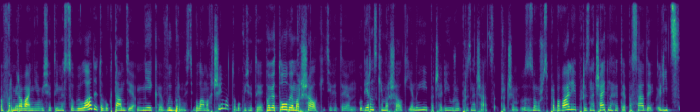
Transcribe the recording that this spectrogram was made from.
фарміравання вось гэтай мясцовай улады то бок там дзе нейкая выбарнасць была магчыма то бок вось гэтыя павятовыя маршалкі ці гэтыя губернскія маршалкі яны пачалі ўжо прызначацца. Прычым зноў жа спрабавалі прызначаць на гэтыя пасады ліц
